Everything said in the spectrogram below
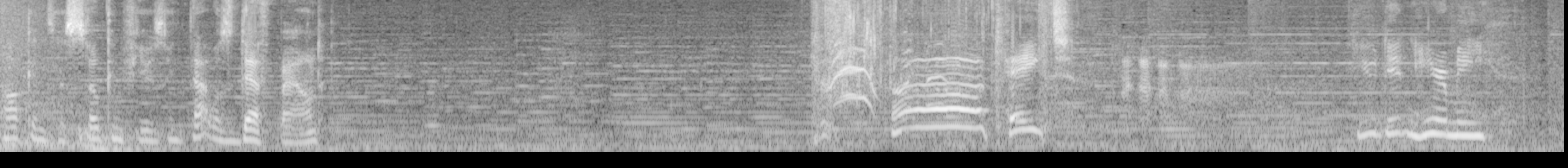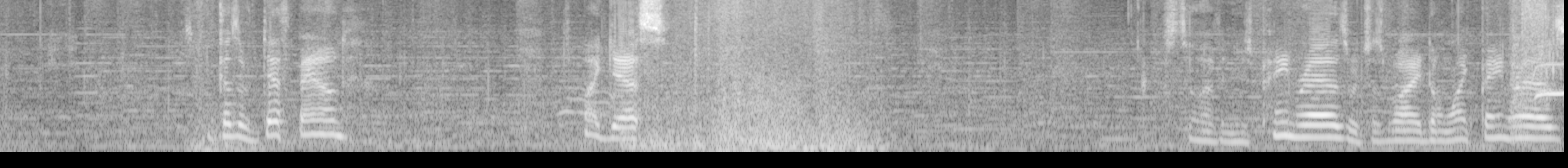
Hawkins is so confusing. That was Deathbound. ah, Kate! You didn't hear me. It's because of Deathbound? It's my guess. Still haven't used pain res, which is why I don't like pain res.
